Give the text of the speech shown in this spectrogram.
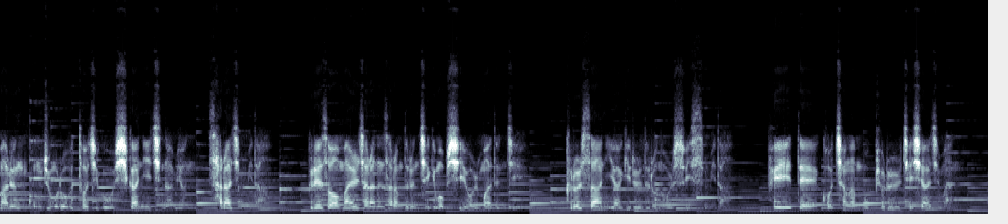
말은 공중으로 흩어지고 시간이 지나면 사라집니다. 그래서 말 잘하는 사람들은 책임 없이 얼마든지 그럴싸한 이야기를 늘어놓을 수 있습니다. 회의 때 거창한 목표를 제시하지만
